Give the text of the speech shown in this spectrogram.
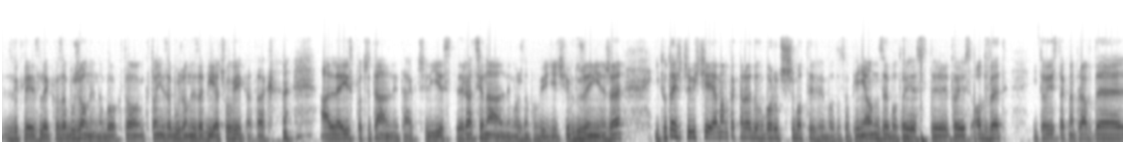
zwykle jest lekko zaburzony, no bo kto, kto nie zaburzony zabija człowieka, tak, ale jest poczytalny, tak, czyli jest racjonalny, można powiedzieć, w dużej mierze. I tutaj rzeczywiście ja mam tak naprawdę do wyboru trzy motywy, bo to są pieniądze, bo to jest, to jest odwet i to jest tak naprawdę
